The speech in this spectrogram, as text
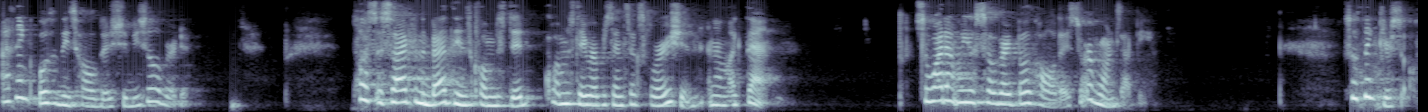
I think both of these holidays should be celebrated. Plus, aside from the bad things Columbus did, Columbus Day represents exploration, and I like that. So why don't we celebrate both holidays so everyone's happy? So think yourself.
